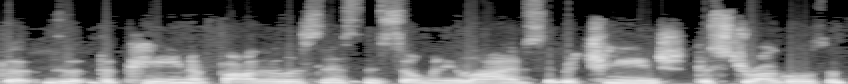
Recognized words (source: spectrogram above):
the, the the pain of fatherlessness in so many lives. It would change the struggles of,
